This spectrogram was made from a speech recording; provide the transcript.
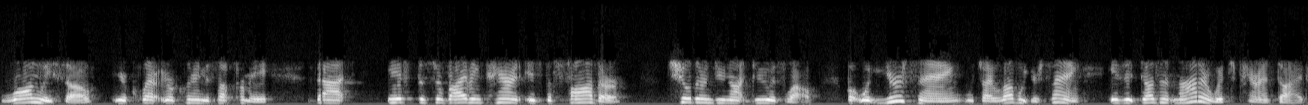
wrongly so, you're, clear, you're clearing this up for me, that if the surviving parent is the father, children do not do as well. But what you're saying, which I love what you're saying, is it doesn't matter which parent died.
